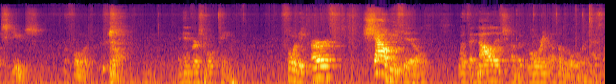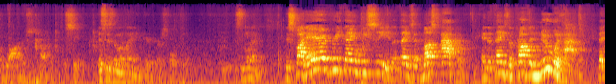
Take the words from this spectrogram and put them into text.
excuse before God. And then verse 14. For the earth shall be filled with the knowledge of the glory of the Lord as the waters cover the sea. This is the millennium period, verse 14. This is the millennium. Despite everything we see and the things that must happen and the things the prophet knew would happen, that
